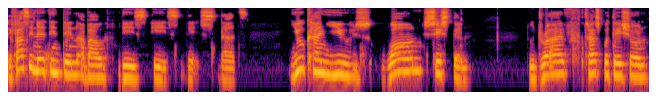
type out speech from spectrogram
The fascinating thing about this is this, that you can use one system to drive transportation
